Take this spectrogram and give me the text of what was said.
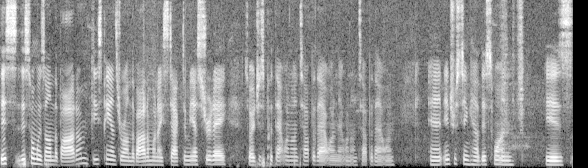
this this one was on the bottom. These pans were on the bottom when I stacked them yesterday. So I just put that one on top of that one that one on top of that one. And interesting how this one is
